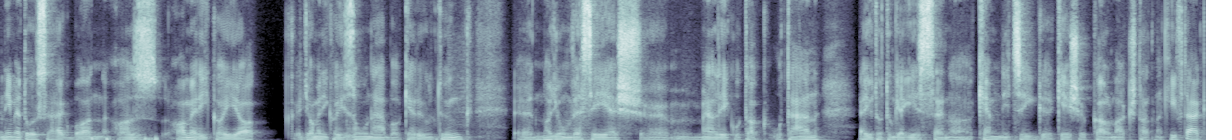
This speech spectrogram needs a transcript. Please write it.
Németországban az amerikaiak, egy amerikai zónába kerültünk, nagyon veszélyes mellékutak után, eljutottunk egészen a Chemnitzig, később Kalmarkstadtnak hívták,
